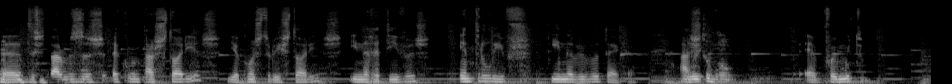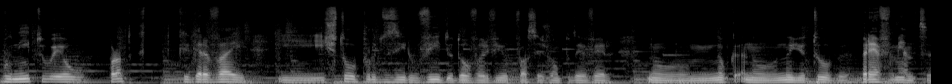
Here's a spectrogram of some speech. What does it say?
Uh, de estarmos a, a, contar histórias e a construir histórias e narrativas entre livros e na biblioteca. Acho muito bom. É, foi muito bonito eu pronto que, que, gravei e estou a produzir o vídeo do overview que vocês vão poder ver no, no, no, no YouTube brevemente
